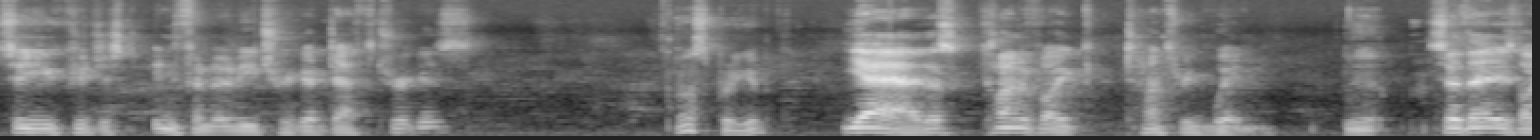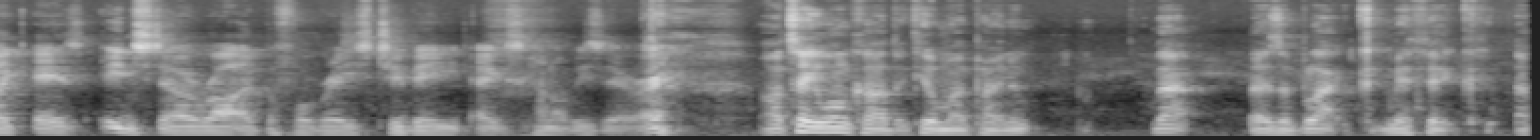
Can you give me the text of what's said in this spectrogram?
so you could just infinitely trigger death triggers. That's pretty good. Yeah, that's kind of like turn three win. Yeah. So that is like it's instant errata before release to be X cannot be zero. I'll tell you one card that killed my opponent. That there's a black mythic uh,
